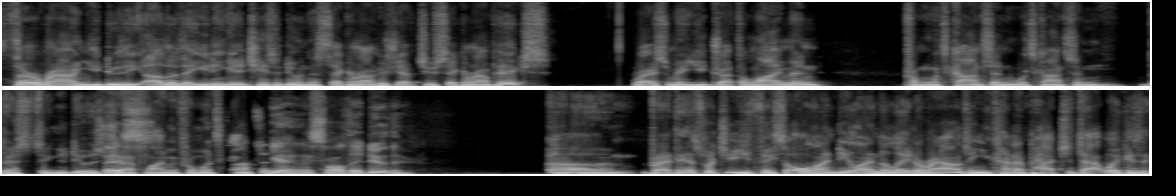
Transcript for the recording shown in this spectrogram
Third round, you do the other that you didn't get a chance to do in the second round because you have two second round picks, right? So maybe you draft a lineman from Wisconsin. Wisconsin, best thing to do is Best. draft lineman from Wisconsin. Yeah, that's all they do there. Um, but I think that's what you you fix the O line, D line, the later rounds, and you kind of patch it that way because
